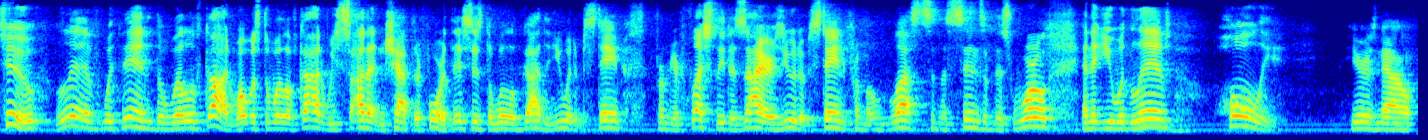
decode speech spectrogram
to live within the will of God. What was the will of God? We saw that in chapter 4. This is the will of God that you would abstain from your fleshly desires, you would abstain from the lusts and the sins of this world, and that you would live holy. Here is now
